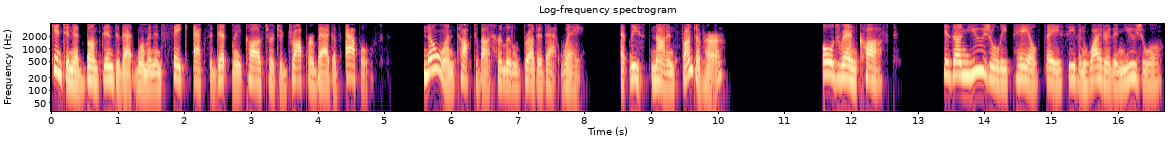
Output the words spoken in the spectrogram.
Kinchen had bumped into that woman and fake accidentally caused her to drop her bag of apples no one talked about her little brother that way, at least not in front of her. Old Wren coughed, his unusually pale face even whiter than usual.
